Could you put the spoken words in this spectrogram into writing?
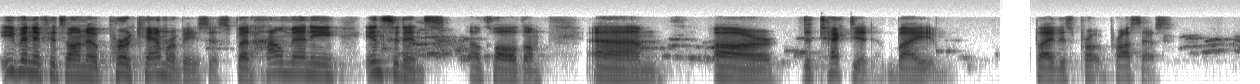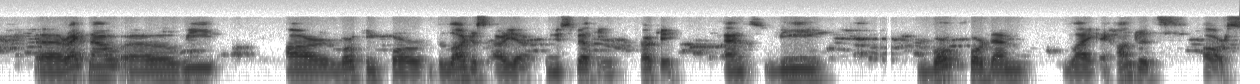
even if it's on a per camera basis, but how many incidents, I'll call them, um, are detected by by this pro- process? Uh, right now, uh, we are working for the largest area municipality in Turkey, and we work for them like a hundred hours,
